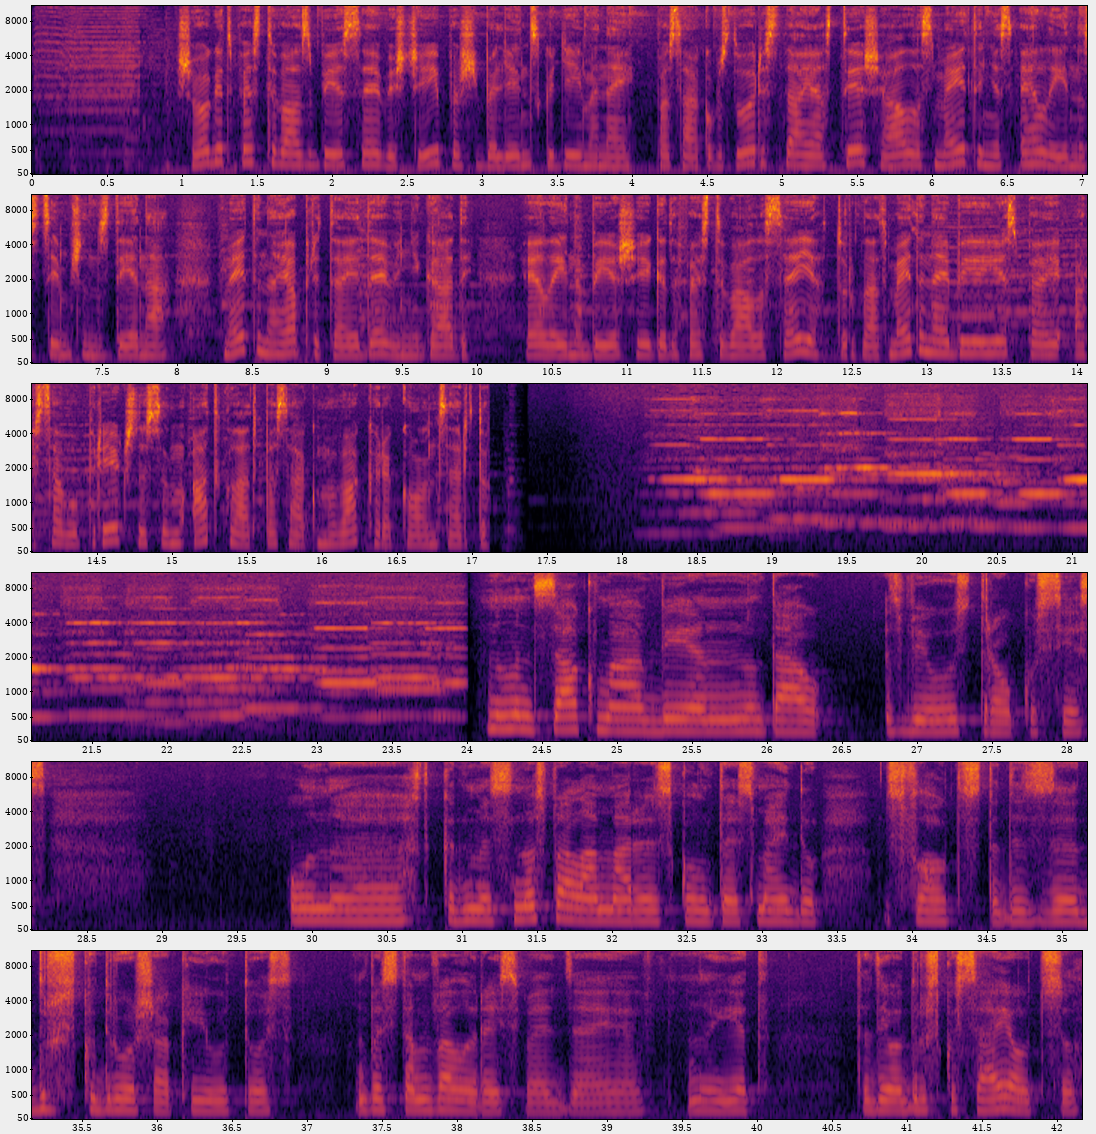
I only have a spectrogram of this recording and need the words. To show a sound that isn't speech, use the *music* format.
Šogad festivāls bija sevišķi īpašs Beļinsku ģimenei. Pasākums dorisinājās tieši Allas meitiņas Elīnas dzimšanas dienā. Meitenei apritēja deviņi gadi. Elīna bija šī gada festivāla seja, turklāt meitenei bija iespēja ar savu priekšnesumu atklāt pasākuma vakara koncertu. Nu, man sākumā bija nu, tā, es biju uztraukusies. Uh, Un, uh, kad mēs nospēlējām ar skolotājs maidu flautas, tad es uh, drusku drošāk jūtos. Un pēc tam vēlreiz vajadzēja nu, iet, tad jau drusku sajaucu.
